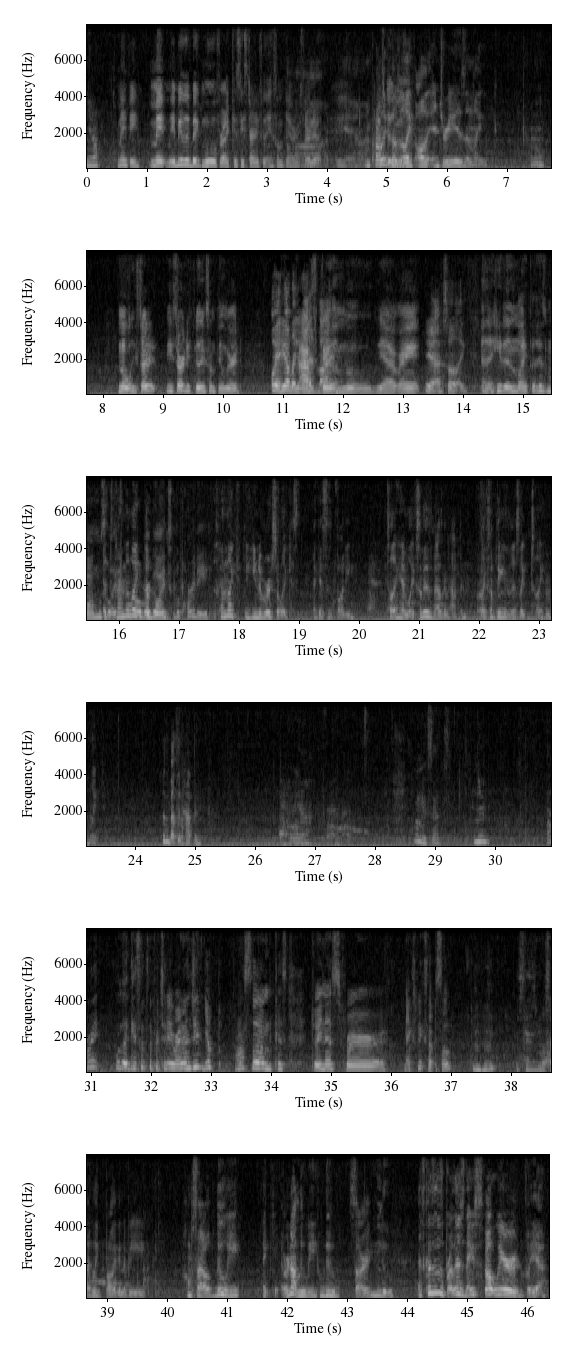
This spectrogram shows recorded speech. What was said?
You know. Maybe, May- maybe the big move, right? Because he started feeling something, or started. Uh, yeah, and probably because of like all the injuries and like. I don't know. No, he started. He started feeling something weird Oh yeah, he got like a bad after the move. Yeah, right. Yeah, so like And he didn't like that his mom was It's like kinda like over the- going to the party. it's kind of like the universe or like his, I guess his body, telling him like something bad's gonna happen or like something just like telling him like something bad's gonna happen. But yeah. That makes sense. Yeah. All right. Well, I guess that's it for today, right, Angie? Yep. Awesome. Because join us for next week's episode. Mhm. This is most likely probably gonna be homicidal Louis, aka or not Louis, Lou. Sorry. Lou. It's because his brother's name's spelled weird, but yeah.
